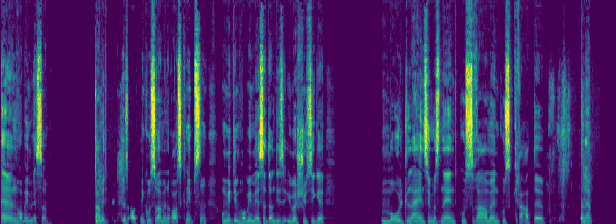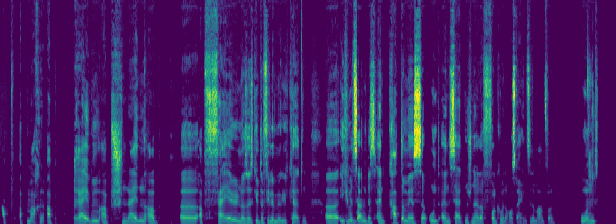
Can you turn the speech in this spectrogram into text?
ein Hobbymesser. Damit ja. könnt ihr das aus den Gussrahmen rausknipsen und mit dem Hobbymesser dann diese überschüssige Mold Lines, wie man es nennt, Gussrahmen, Gussgrate, dann ja. ab, abmachen, abreiben, abschneiden, ab, äh, abfeilen. Also es gibt da viele Möglichkeiten. Äh, ich würde mhm. sagen, dass ein Cuttermesser und ein Seitenschneider vollkommen ausreichend sind am Anfang. Und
